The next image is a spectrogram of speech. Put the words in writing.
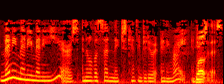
many, many, many years, and then all of a sudden they just can't seem to do anything right in Well, terms of this.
